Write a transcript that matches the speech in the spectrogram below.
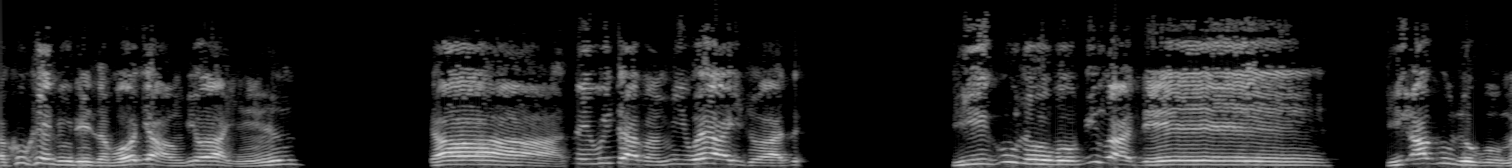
အခုခေတ်လူတွေသဘောကျအောင်ပြောရရင် ဒါသေဝိတ္တဗံမိဝဲအပ်ဆိုတာဒီကုသိုလ်ကိုပြုအပ်တယ်ဒီအကုသိုလ်ကိုမ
